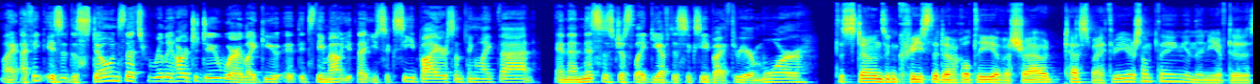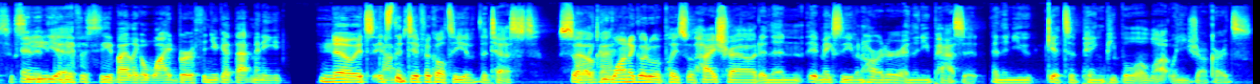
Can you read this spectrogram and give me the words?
Like I think is it the stones that's really hard to do, where like you it, it's the amount that you succeed by or something like that, and then this is just like you have to succeed by three or more. the stones increase the difficulty of a shroud test by three or something, and then you have to succeed. yeah. And you have to succeed by like a wide berth, and you get that many. No, it's it's the difficulty of the test. So Oh, like okay. you want to go to a place with high shroud, and then it makes it even harder, and then you pass it, and then you get to ping people a lot when you draw cards.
